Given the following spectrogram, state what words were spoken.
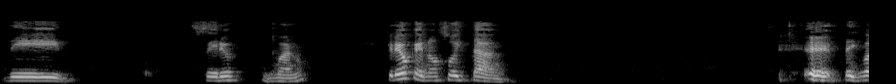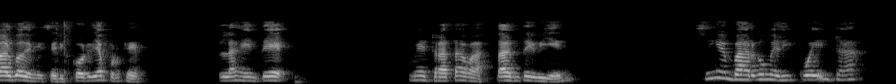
de seres humanos. Creo que no soy tan... Eh, tengo algo de misericordia porque la gente me trata bastante bien. Sin embargo, me di cuenta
